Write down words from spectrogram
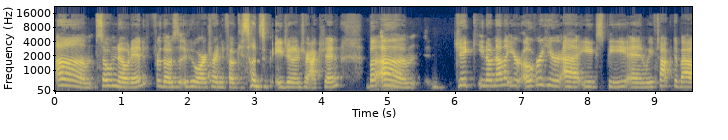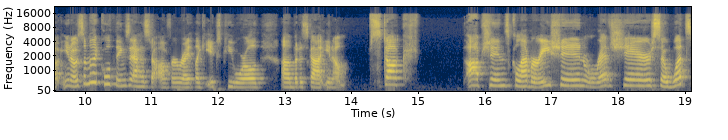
Um, so noted for those who are trying to focus on some agent attraction. But um, Jake, you know, now that you're over here at EXP and we've talked about, you know, some of the cool things it has to offer, right? Like EXP World, um, but it's got, you know, stock options, collaboration, rev share. So, what's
